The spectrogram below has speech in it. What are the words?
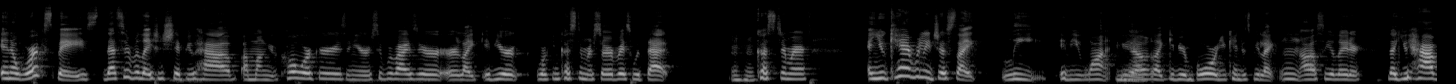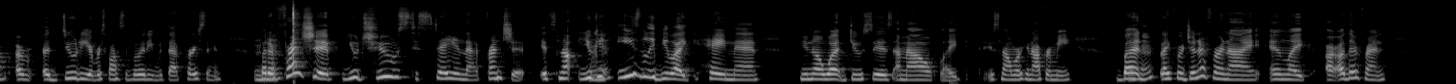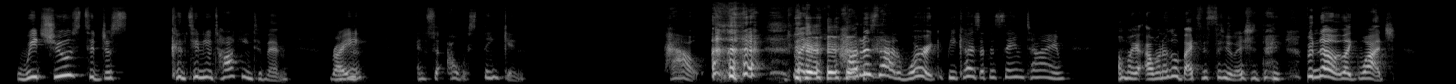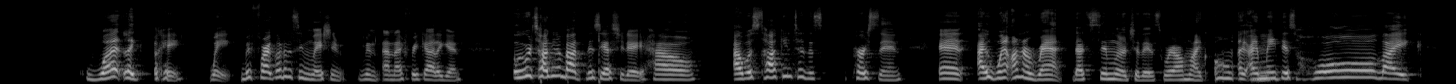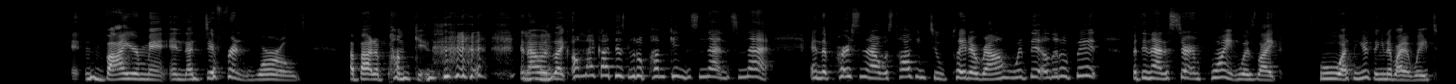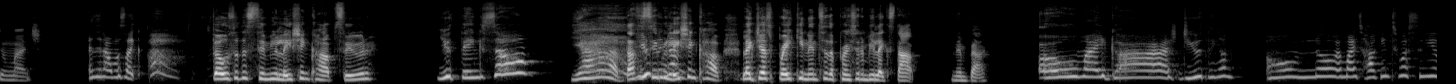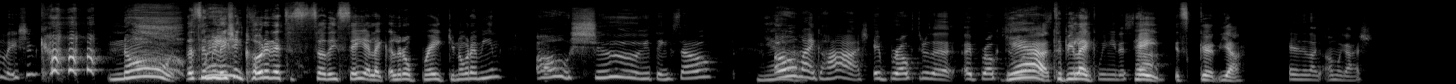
in a workspace, that's a relationship you have among your coworkers and your supervisor, or like if you're working customer service with that Mhm. customer, and you can't really just like leave if you want, you Yeah. know. Like if you're bored, you can just be like, mm, I'll see you later. Like you have a, a duty, a responsibility with that person. But a Mhm. friendship, you choose to stay in that friendship. It's not you can easily be like, "Hey man, you know what? Deuces, I'm out. Like it's not working out for me." But Mhm. like for Jennifer and I and like our other friend, we choose to just continue talking to them, right? And so I was thinking, how? like how does that work? Because at the same time, oh my god, I want to go back to the simulation thing. But no, like watch. What like okay, wait, before I go to the simulation and I freak out again. We were talking about this yesterday how I was talking to this person and I went on a rant that's similar to this where I'm like, "Oh, like, I Mhm. made this whole like environment in a different world about a pumpkin." and I was Mhm. like, "Oh my god, this little pumpkin, this and that, this and that." And the person that I was talking to played around with it a little bit, but then at a certain point was like, "Ooh, I think you're thinking about it way too much." And then I was like, oh, Those are the simulation cops, dude. "You think so?" Yeah, that's You a simulation cop. Like just breaking into the person and be like, stop, and then back. Oh my gosh. Do you think I'm Oh no, am I talking to a simulation cop? No, the simulation Wait. coded it to, so they say it like a little break. You know what I mean? Oh shoot, you think so? Oh yeah. Oh my gosh. It broke through the it broke through Yeah, to be like, we need to stop. Hey, it's good. Yeah. and they're like, "Oh my gosh."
